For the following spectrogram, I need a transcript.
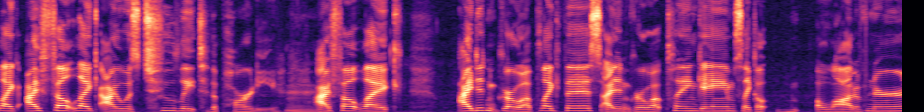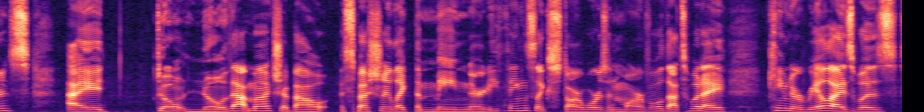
like I felt like I was too late to the party. Mm. I felt like I didn't grow up like this. I didn't grow up playing games like a, a lot of nerds. I don't know that much about especially like the main nerdy things like Star Wars and Marvel. That's what I came to realize was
